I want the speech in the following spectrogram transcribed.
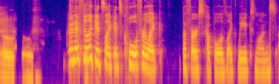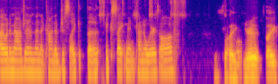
Oh, no. I mean, I feel like it's like it's cool for like the first couple of like weeks, months, I would imagine, and then it kind of just like the excitement kind of wears off. It's like you're. It's like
